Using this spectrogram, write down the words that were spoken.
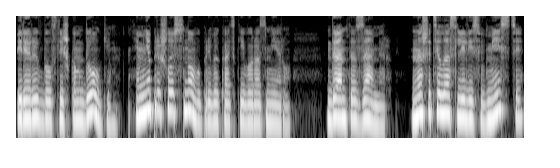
Перерыв был слишком долгим, и мне пришлось снова привыкать к его размеру. Данте замер. Наши тела слились вместе,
